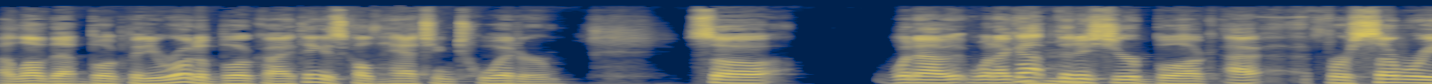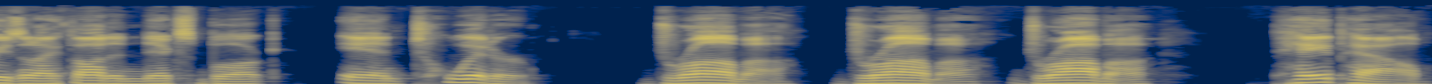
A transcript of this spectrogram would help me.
I love that book, but he wrote a book I think it's called Hatching Twitter. So when I when I got mm-hmm. finished your book, I, for some reason I thought of Nick's book and Twitter drama drama, drama, PayPal.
